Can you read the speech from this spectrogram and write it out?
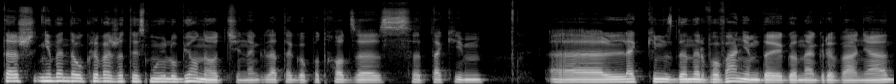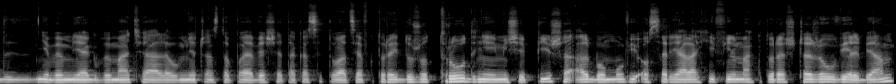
Też nie będę ukrywać, że to jest mój ulubiony odcinek, dlatego podchodzę z takim E, lekkim zdenerwowaniem do jego nagrywania. Nie wiem jak wy macie, ale u mnie często pojawia się taka sytuacja, w której dużo trudniej mi się pisze albo mówi o serialach i filmach, które szczerze uwielbiam.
